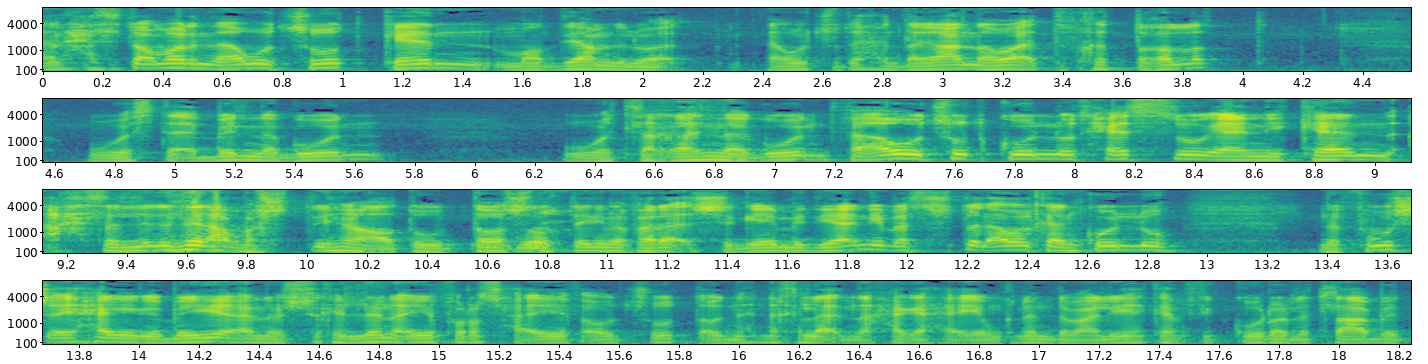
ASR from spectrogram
أنا حسيت عمر ان اول شوط كان مضيع من الوقت. اول شوط إحنا ضيعنا وقت في خطه غلط واستقبلنا جون واتلغى لنا جون. فأول شوط كله تحسه يعني كان أحسن لنا نلعب الشوطين على طول. طبعا الشوط التاني ما فرقش جامد يعني بس الشوط الأول كان كله ما فيهوش أي حاجة إيجابية. أنا مش فاكر لنا أي فرص حقيقية في أول شوط أو إن إحنا خلقنا حاجة حقيقية ممكن نندم عليها. كان في الكوره اللي اتلعبت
